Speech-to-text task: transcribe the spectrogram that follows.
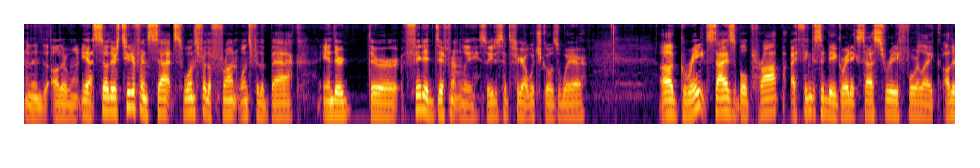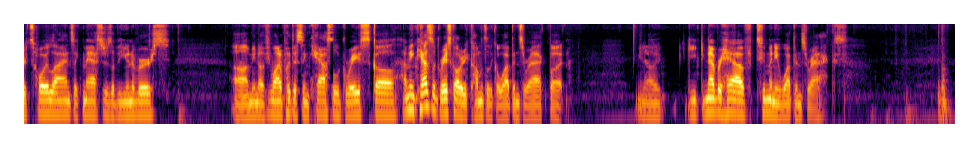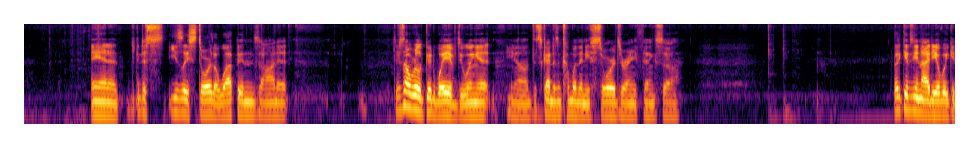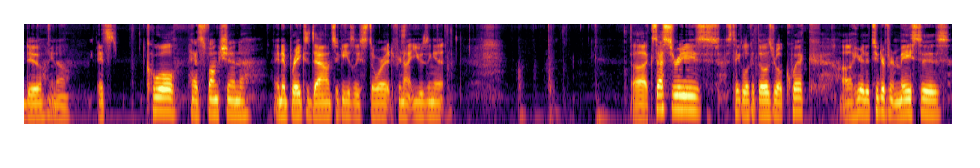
And then the other one. Yeah, so there's two different sets. One's for the front, one's for the back. And they're they're fitted differently. So you just have to figure out which goes where. A great sizable prop. I think this would be a great accessory for like other toy lines like Masters of the Universe. Um, you know, if you want to put this in Castle Grayskull. I mean, Castle Grayskull already comes with like a weapons rack, but you know, you can never have too many weapons racks. And you can just easily store the weapons on it. There's no real good way of doing it. You know, this guy doesn't come with any swords or anything, so. But it gives you an idea what you could do, you know. It's cool, has function, and it breaks down so you can easily store it if you're not using it. Uh, accessories, let's take a look at those real quick. Uh, here are the two different maces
